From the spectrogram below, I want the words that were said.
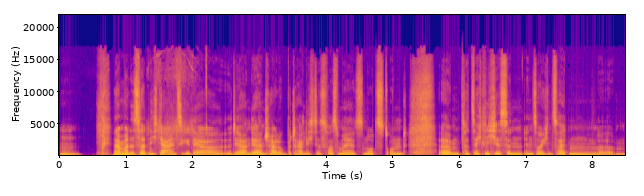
Mhm. Ja, man ist halt nicht der Einzige, der, der an der Entscheidung beteiligt ist, was man jetzt nutzt. Und ähm, tatsächlich ist in, in solchen Zeiten, ähm,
